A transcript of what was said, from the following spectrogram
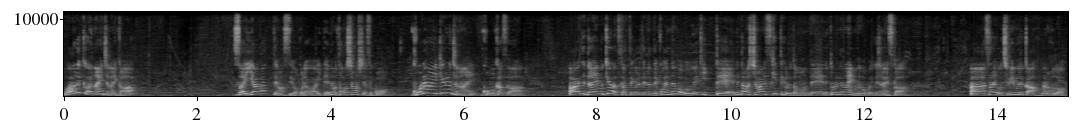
悪くはないんじゃないか？さあ、嫌がってますよ、これは相手。でも倒しましたよ、そこ。これはいけるんじゃない？この数は。相手だいぶキャラ使ってくれてるんで、これネボボ上切って、で、多分シマリス切ってくると思うんで、で、トレデナインもネボボいくじゃないですか。あー、最後、チビブルか。なるほど。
